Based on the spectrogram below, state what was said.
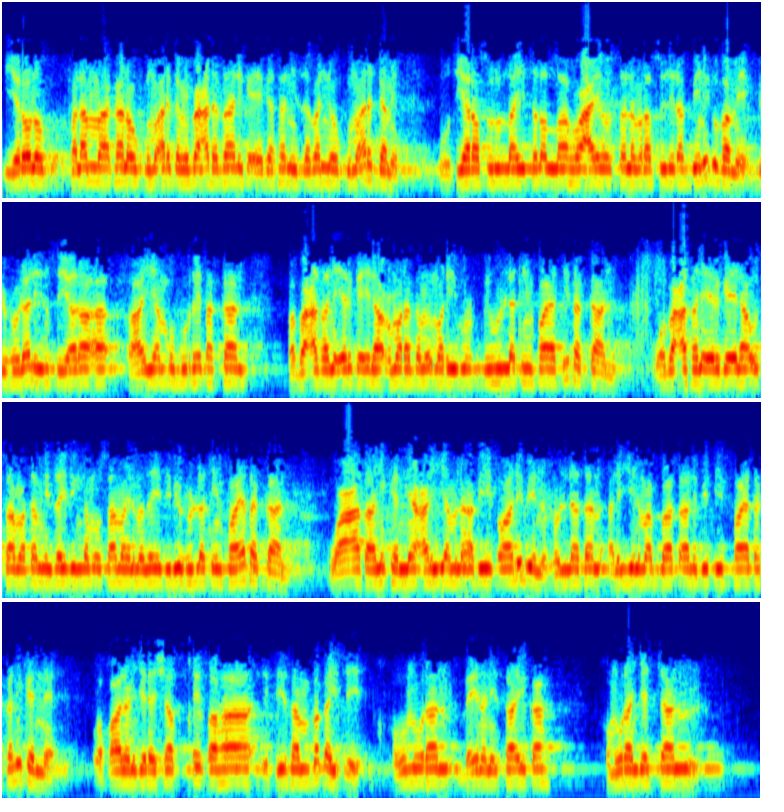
يرون فلما كان وقم أرقم بعد ذلك إيقسني زبني وقم أرقم. أوتي رسول الله صلى الله عليه وسلم رسول ربي ندفمي بحلال سيراء فأيام ببريتك كان فبعثني إرجع إلى عمر كم عمر بهلة فايتي تكان. وبعثني إرجع إلى أسامة بن زيد كم أسامة بن زيد بهلة فايتكان وأعطاني كن علي من أبي طالب حلة علي المبا طالب فايتكن كن وقال نجد شققها إسيسا بقيسي. خمورا بين نسائك. خمورا جتان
